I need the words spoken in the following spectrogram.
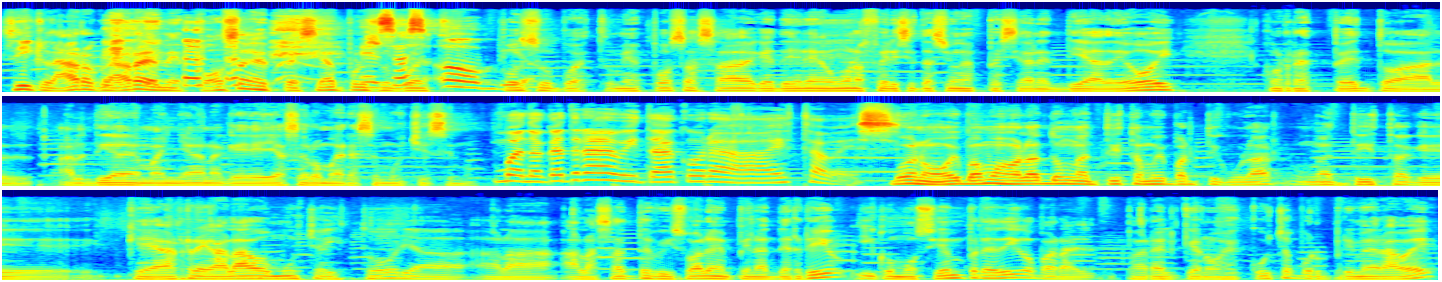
Sí, claro, claro, de mi esposa en especial, por Eso supuesto. Es obvio. Por supuesto, mi esposa sabe que tiene una felicitación especial el día de hoy con respecto al, día de mañana, que ella se lo merece muchísimo. Bueno, ¿qué trae Bitácora esta vez? Bueno, hoy vamos a hablar de un artista muy particular, un artista que, ha regalado mucha historia a, a, las artes visuales en Pinar del Río. Y como siempre digo, para el, para el que nos escucha por primera vez,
